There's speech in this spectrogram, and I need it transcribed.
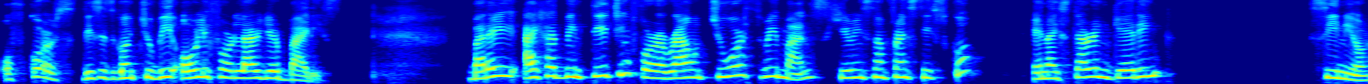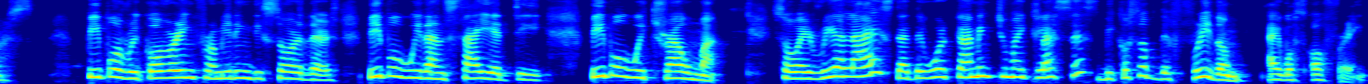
of course this is going to be only for larger bodies. But i, I had been teaching for around two or three months here in san francisco and i started getting seniors people recovering from eating disorders, people with anxiety, people with trauma. So I realized that they were coming to my classes because of the freedom I was offering.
